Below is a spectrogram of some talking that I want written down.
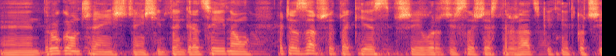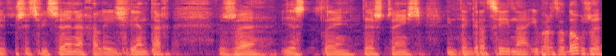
e, drugą część, część integracyjną, chociaż zawsze tak jest przy uroczystościach strażackich, nie tylko przy, przy ćwiczeniach, ale i świętach, że jest tutaj też część integracyjna i bardzo dobrze,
